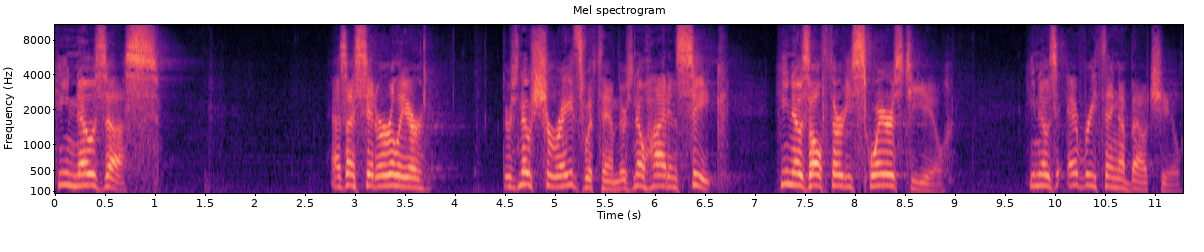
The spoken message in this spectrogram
He knows us. As I said earlier, there's no charades with Him, there's no hide and seek. He knows all 30 squares to you, He knows everything about you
